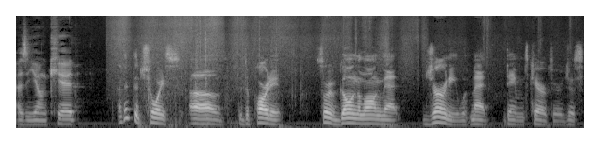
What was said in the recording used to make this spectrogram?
as a young kid. I think the choice of The Departed sort of going along that journey with Matt Damon's character, just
